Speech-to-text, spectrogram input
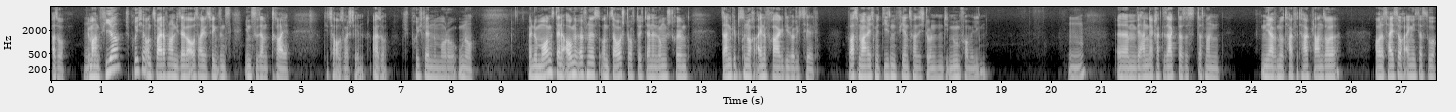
Also, wir Mhm. machen vier Sprüche und zwei davon haben dieselbe Aussage, deswegen sind es insgesamt drei, die zur Auswahl stehen. Also, Sprüchle Numero Uno. Wenn du morgens deine Augen öffnest und Sauerstoff durch deine Lungen strömt, dann gibt es nur noch eine Frage, die wirklich zählt. Was mache ich mit diesen 24 Stunden, die nun vor mir liegen? Mhm. Ähm, wir hatten ja gerade gesagt, dass, es, dass man nicht einfach nur Tag für Tag planen soll. Aber das heißt ja auch eigentlich, dass du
